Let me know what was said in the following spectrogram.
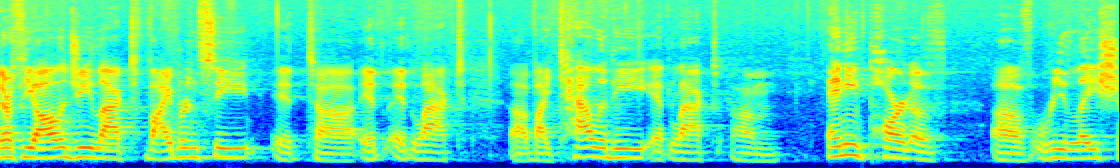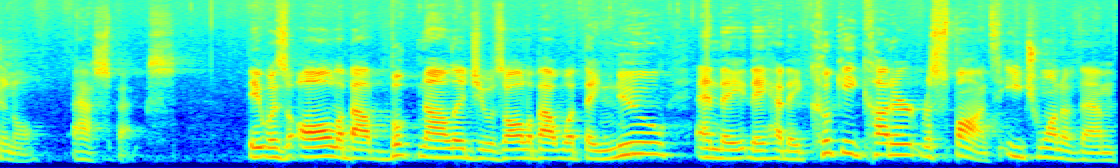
Their theology lacked vibrancy, it, uh, it, it, lacked uh, vitality, it lacked um, any part of, of relational aspects. It was all about book knowledge. It was all about what they knew, and they, they had a cookie cutter response, each one of them,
